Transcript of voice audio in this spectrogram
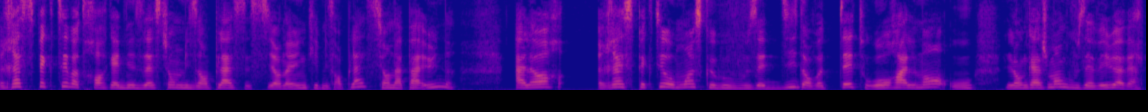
respectez votre organisation mise en place s'il y en a une qui est mise en place. S'il n'y en a pas une, alors respectez au moins ce que vous vous êtes dit dans votre tête ou oralement ou l'engagement que vous avez eu avec,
